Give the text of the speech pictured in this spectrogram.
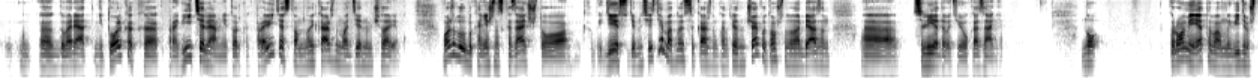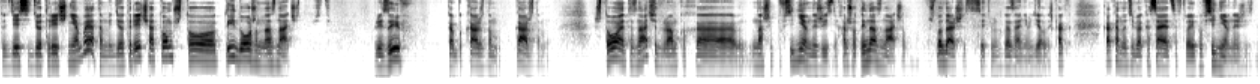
э, говорят не только к правителям, не только к правительствам, но и каждому отдельному человеку. Можно было бы, конечно, сказать, что как бы, идея судебной системы относится к каждому конкретному человеку, в том, что он обязан э, следовать ее указаниям. Но кроме этого мы видим, что здесь идет речь не об этом, идет речь о том, что ты должен назначить. То есть призыв как бы каждому, каждому. Что это значит в рамках э, нашей повседневной жизни? Хорошо, ты назначил. Что дальше с этим указанием делаешь? Как, как оно тебя касается в твоей повседневной жизни?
